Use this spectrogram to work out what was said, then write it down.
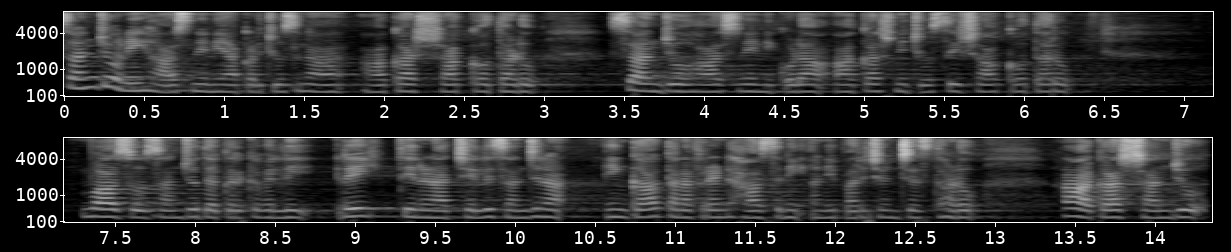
సంజుని హాసిని అక్కడ చూసిన ఆకాష్ షాక్ అవుతాడు. సంజు హాసిని కూడా ఆకాష్ని చూసి షాక్ అవుతారు. వాసు సంజు దగ్గరికి వెళ్ళి రే తిన నా చెల్లి సంజన. ఇంకా తన ఫ్రెండ్ హాసిని అని పరిచయం చేస్తాడు. ఆకాష్ సంజు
